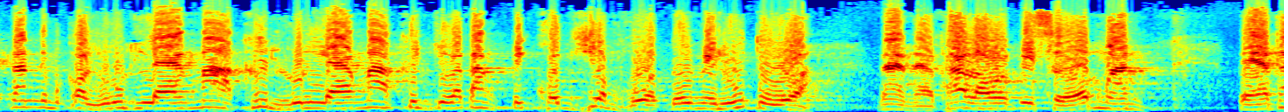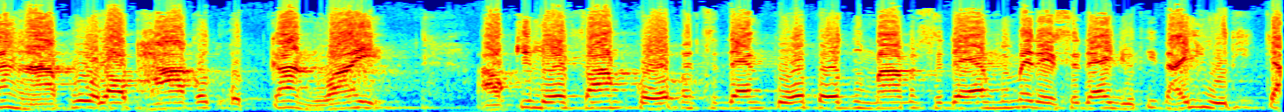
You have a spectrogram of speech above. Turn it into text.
สนั้นมันก็รุนแรงมากขึ้น รุนแรงมากขึ้นจนกระทั่งเป็นคนเหี้ยมโหดโดยไม่รู้ตัวนั่นนะถ้าเราไปเสริมมัน แต่ถ้าหาพวกเราพาก็อดกั้นไว้ เอากิเลสความโกรธมันแสดงตัวตนมามันแสดงมันไม่ได้แสดงอยู่ที่ไหนอยู่ที่ใจ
